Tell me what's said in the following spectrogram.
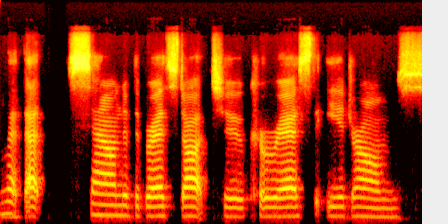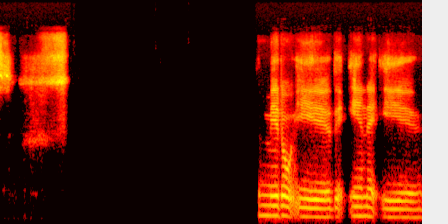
Let that sound of the breath start to caress the eardrums, the middle ear, the inner ear.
